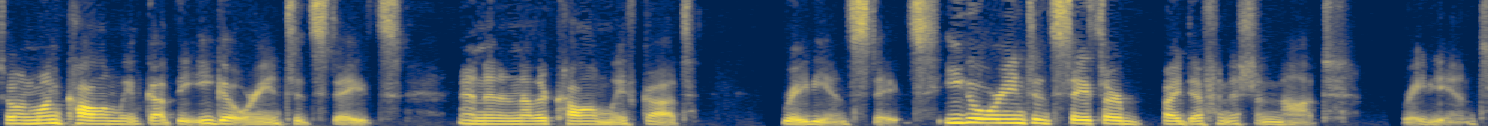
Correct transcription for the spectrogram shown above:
so in one column we've got the ego oriented states and in another column we've got radiant states. Ego oriented states are by definition not radiant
